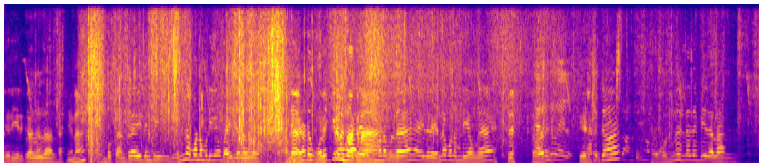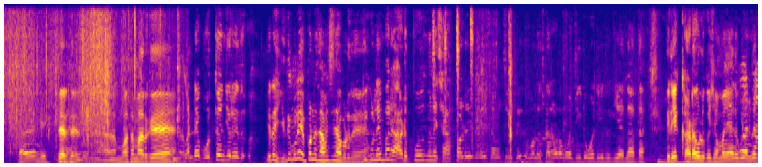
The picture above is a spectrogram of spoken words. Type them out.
சரி ஆத்தா ஏன்னா? ரொம்ப கன்றாவி தம்பி. என்ன பண்ண முடியும்? வயசானவங்க? ஒண்ணும் பண்ண முடியல. இதுல என்ன பண்ண முடியும் அவங்க? எடுத்துட்டோம். ஒண்ணும் இல்ல தம்பி இதெல்லாம். சரி சரி. மோசமா இருக்கு. மண்டே பொத்தஞ்சிரும் இது. ஏன்னா இதுக்குள்ள எப்போ சமைச்சு சாப்பிடுது? இதுக்குள்ளே மாதிரி அடுப்பு சாப்பாடு இதுலேயே சமைச்சிக்கிட்டு இது போல கலவடமாக வச்சுக்கிட்டு ஓட்டிக்கிட்டு இருக்கியா அந்த ஆத்தா பெரிய கடவுளுக்கு செம்மையா இதுக்குள்ள இந்த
